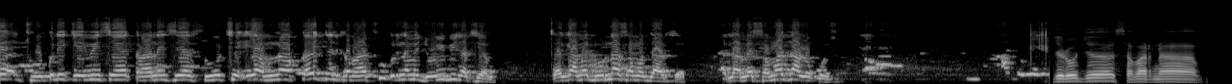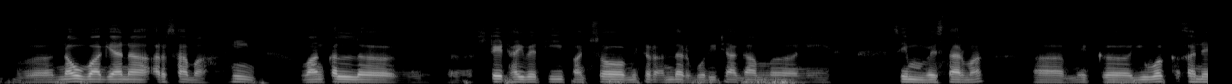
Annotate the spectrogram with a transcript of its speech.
એ છોકરી કેવી છે કાની છે શું છે એ અમને કઈ જ નથી ખબર. છોકરીને અમે જોઈ બી નથી એમ. કારણ કે અમે દૂરના સમજદાર છે. એટલે અમે સમાજના લોકો છે. રોજ સવારના નવ વાગ્યાના અરસામાં અહીં વાંકલ સ્ટેટ હાઈવેથી પાંચસો મીટર અંદર બોરીચા ગામની સીમ વિસ્તારમાં એક યુવક અને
